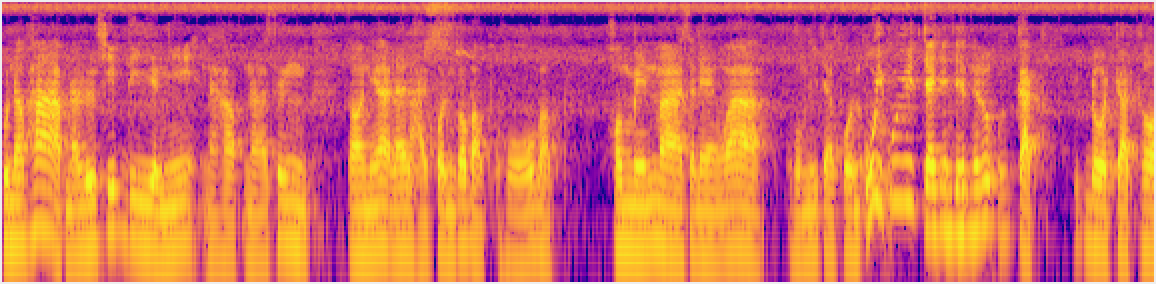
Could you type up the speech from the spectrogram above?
คุณภาพนะหรือคลิปดีอย่างนี้นะครับนะซึ่งตอนนี้ยหลาย ๆ คนก็แบบโหแบบคอมเมนต์มาแสดงว่าผมมีแต่คน อุ้ยอุ้ยใจเย็นๆนะลูกกัดโดดกัดคอ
